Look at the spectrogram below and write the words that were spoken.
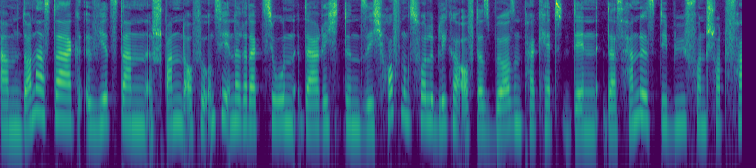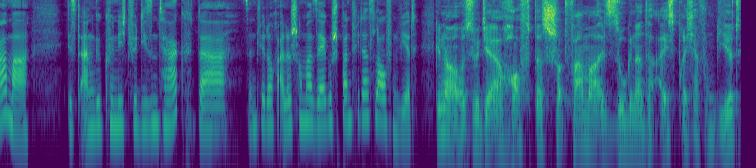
Am Donnerstag wird es dann spannend auch für uns hier in der Redaktion. Da richten sich hoffnungsvolle Blicke auf das Börsenparkett, denn das Handelsdebüt von Schott Pharma ist angekündigt für diesen Tag. Da sind wir doch alle schon mal sehr gespannt, wie das laufen wird. Genau, es wird ja erhofft, dass Schott Pharma als sogenannter Eisbrecher fungiert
